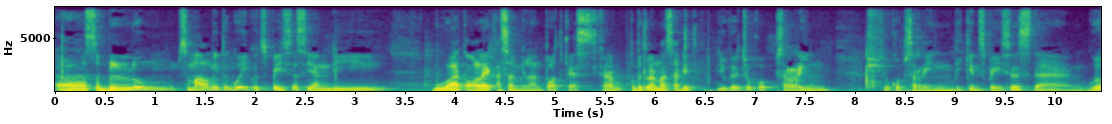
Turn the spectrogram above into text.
Uh, sebelum semalam itu gue ikut spaces yang dibuat oleh Casa Milan Podcast. Karena kebetulan Mas Adit juga cukup sering cukup sering bikin spaces dan gue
